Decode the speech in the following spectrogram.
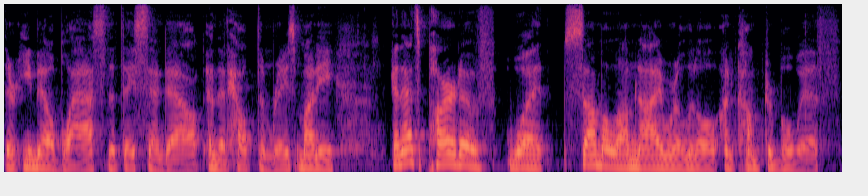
their email blasts that they send out and that help them raise money. And that's part of what some alumni were a little uncomfortable with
